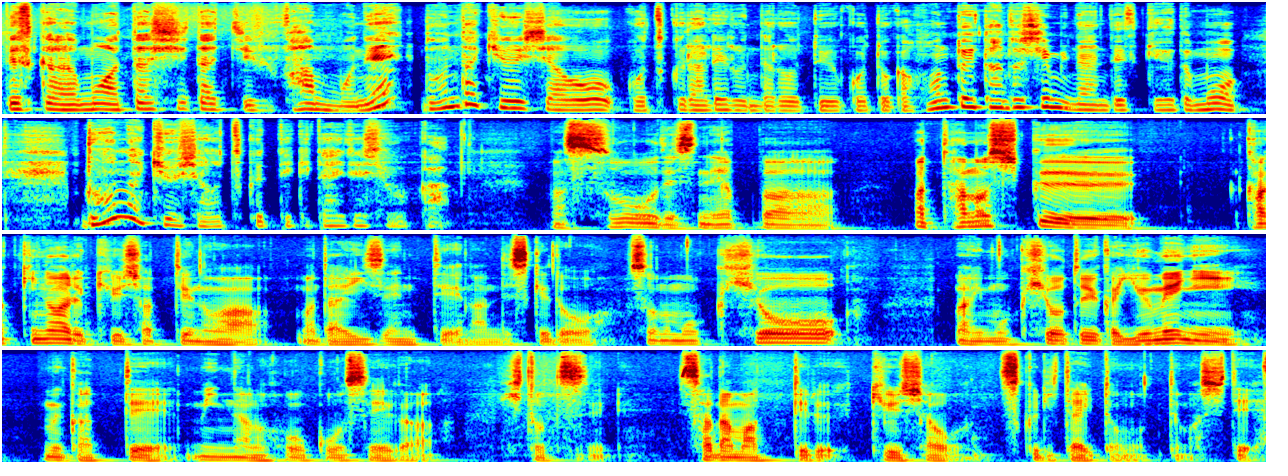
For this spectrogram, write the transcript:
ですからもう私たちファンもね、どんな厩舎をこう作られるんだろうということが本当に楽しみなんですけれども、どんな厩舎を作っていきたいでしょうか？まあ、そうですね。やっぱ、まあ、楽しく活気のある厩舎っていうのはまあ大前提なんですけどその目標、まあ、目標というか夢に向かってみんなの方向性が一つ定まってる厩舎を作りたいと思ってまして、ま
